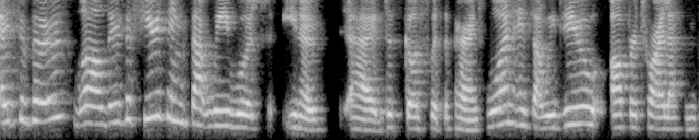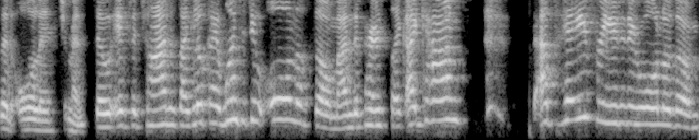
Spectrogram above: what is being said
I suppose, well, there's a few things that we would, you know, uh, discuss with the parent. One is that we do offer trial lessons at all instruments. So if a child is like, look, I want to do all of them, and the parent's like, I can't I pay for you to do all of them.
